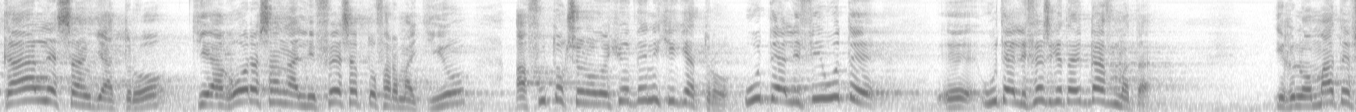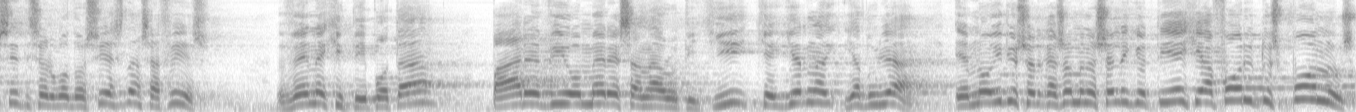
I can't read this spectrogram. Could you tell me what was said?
κάλεσαν γιατρό και αγόρασαν αληθές από το φαρμακείο αφού το ξενοδοχείο δεν είχε γιατρό. Ούτε αληθή ούτε, ε, ούτε αληθές για τα εγκάβματα. Η γνωμάτευση της εργοδοσίας ήταν σαφής. Δεν έχει τίποτα, πάρε δύο μέρες αναρωτική και γύρνα για δουλειά. Ενώ ο ίδιος ο εργαζόμενος έλεγε ότι έχει αφόρητους πόνους,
